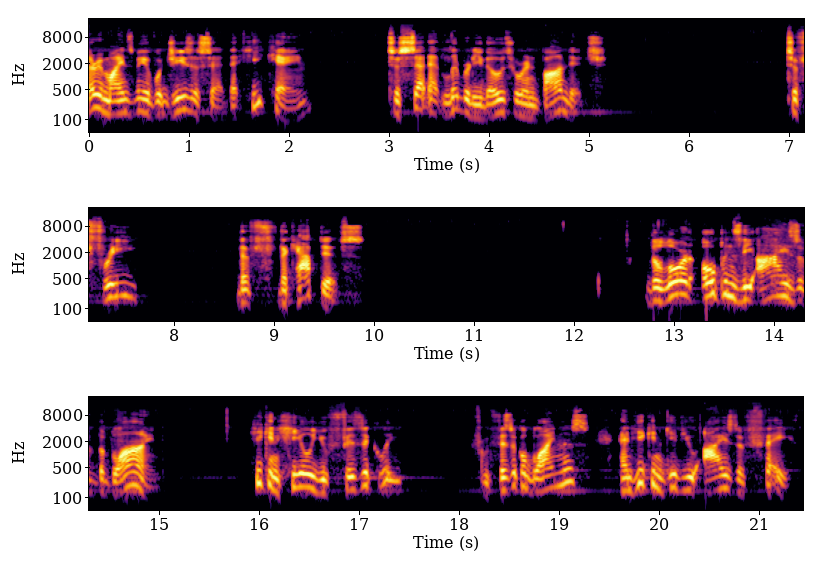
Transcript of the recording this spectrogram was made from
That reminds me of what Jesus said that he came to set at liberty those who are in bondage, to free the, the captives. The Lord opens the eyes of the blind. He can heal you physically from physical blindness, and He can give you eyes of faith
